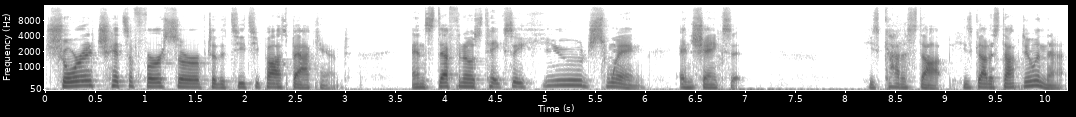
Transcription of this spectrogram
Coric hits a first serve to the Tsitsipas backhand, and Stefanos takes a huge swing and shanks it. He's got to stop. He's got to stop doing that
